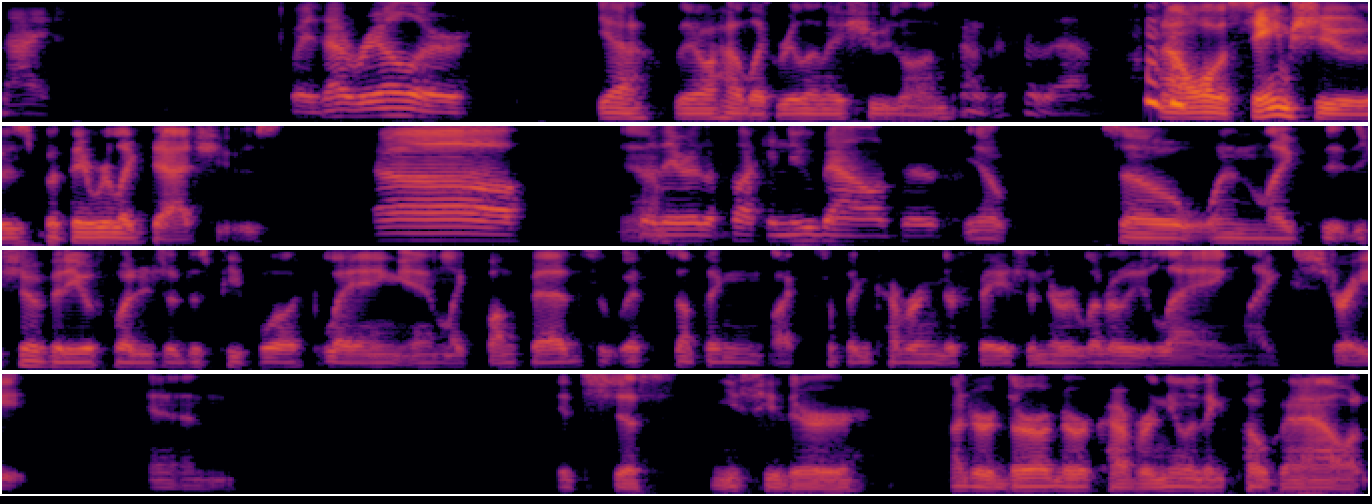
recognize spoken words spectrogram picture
Nice. Wait, is that real or? Yeah, they all had like really nice shoes on. Oh, good for them. Not all the same shoes, but they were like dad shoes. Oh, so they were the fucking New Balances. Yep. So when like they show video footage of just people like laying in like bunk beds with something like something covering their face, and they're literally laying like straight, and it's just you see their under they're under cover, and the only thing poking out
